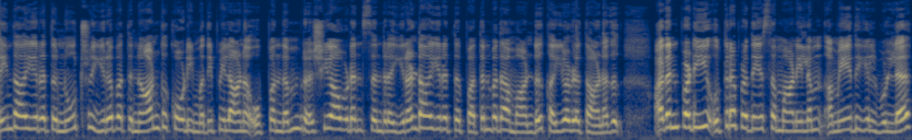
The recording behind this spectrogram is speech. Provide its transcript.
ஐந்தாயிரத்து நூற்று இருபத்தி நான்கு கோடி மதிப்பிலான ஒப்பந்தம் ரஷ்யாவுடன் சென்ற இரண்டாயிரத்து பத்தொன்பதாம் ஆண்டு கையெழுத்தானது. அதன்படி உத்தரப்பிரதேச மாநிலம் அமேதியில் உள்ள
